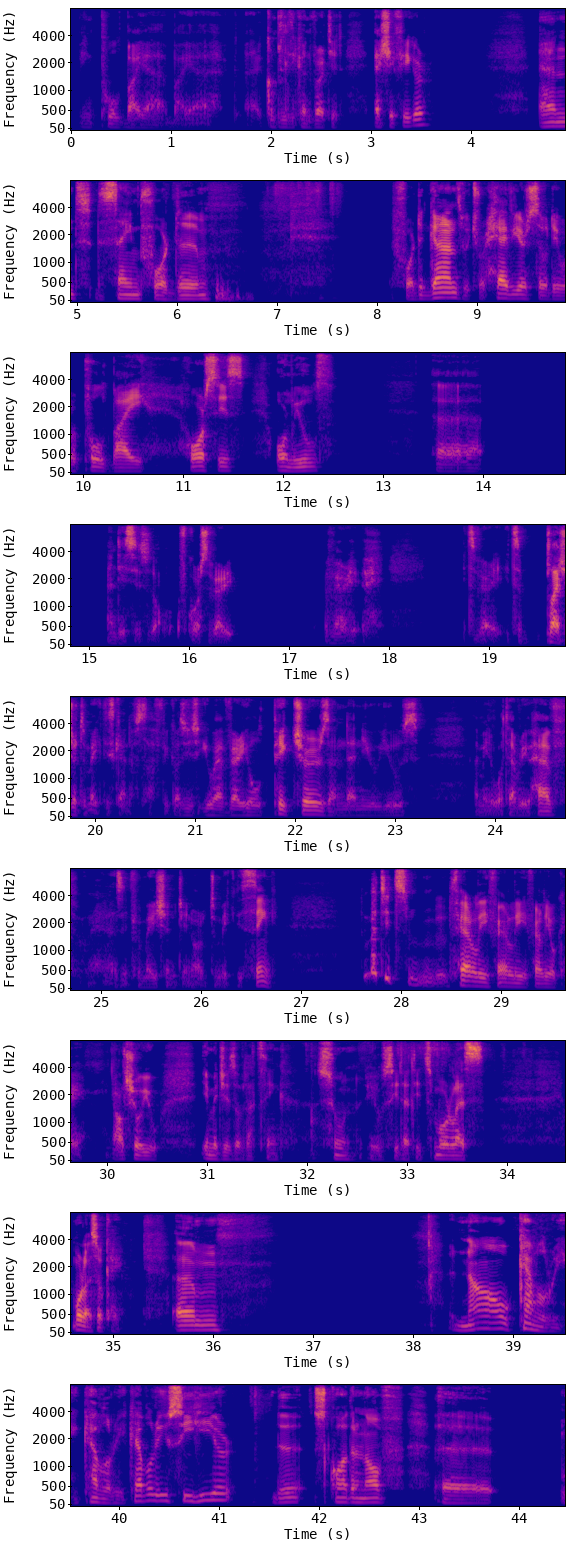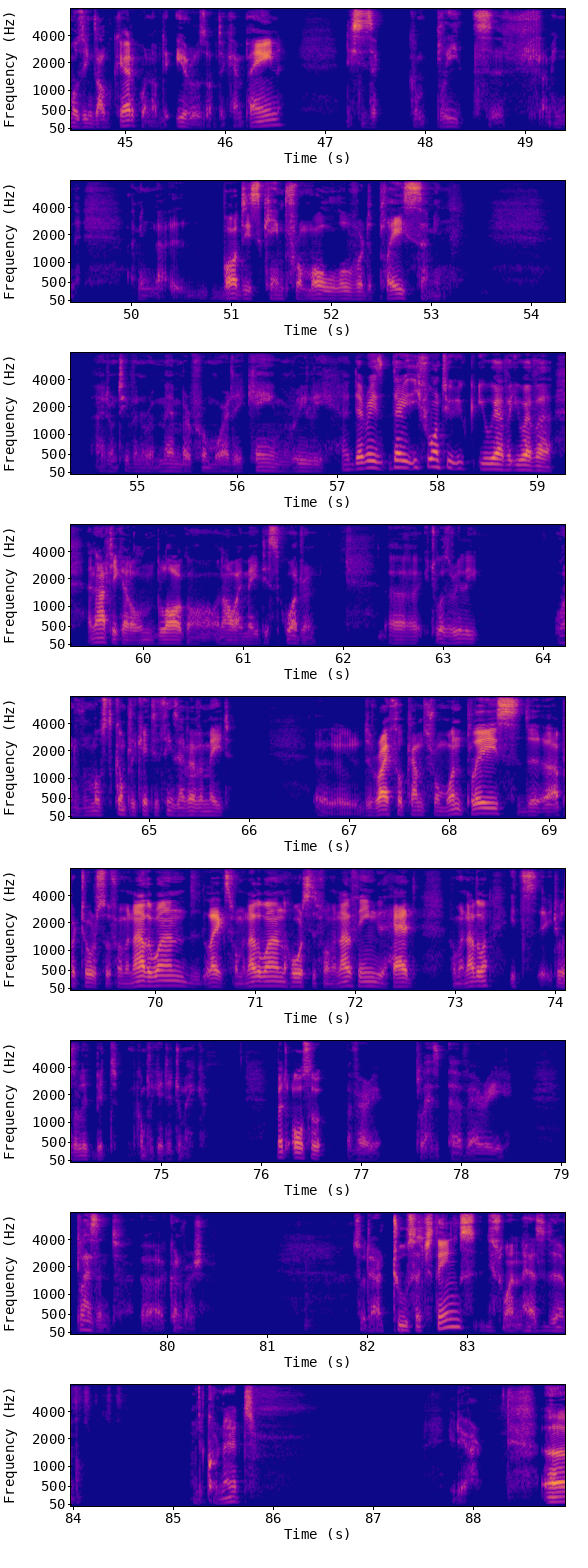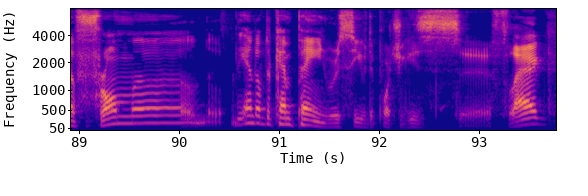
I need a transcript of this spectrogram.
being pulled by a by a, a completely converted Esci figure. And the same for the for the guns which were heavier so they were pulled by horses or mules. Uh, and this is of course very very it's very it's a pleasure to make this kind of stuff because you, you have very old pictures and then you use i mean whatever you have as information in order to make this thing. But it's fairly fairly fairly okay. I'll show you images of that thing soon. You'll see that it's more or less more or less okay. Um, now cavalry cavalry. Cavalry you see here the squadron of uh, De Albuquerque, one of the heroes of the campaign. This is a complete. Uh, I mean, I mean, uh, bodies came from all over the place. I mean, I don't even remember from where they came. Really, uh, there is there. If you want to, you, you have you have a, an article on blog on, on how I made this squadron. Uh, it was really one of the most complicated things I've ever made. Uh, the rifle comes from one place, the upper torso from another one, the legs from another one, horses from another thing, the head from another one. It's it was a little bit complicated to make, but also a very a very pleasant uh, conversion. So there are two such things. This one has the the cornet. Here they are. Uh, from uh, the end of the campaign, we received the Portuguese uh, flag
